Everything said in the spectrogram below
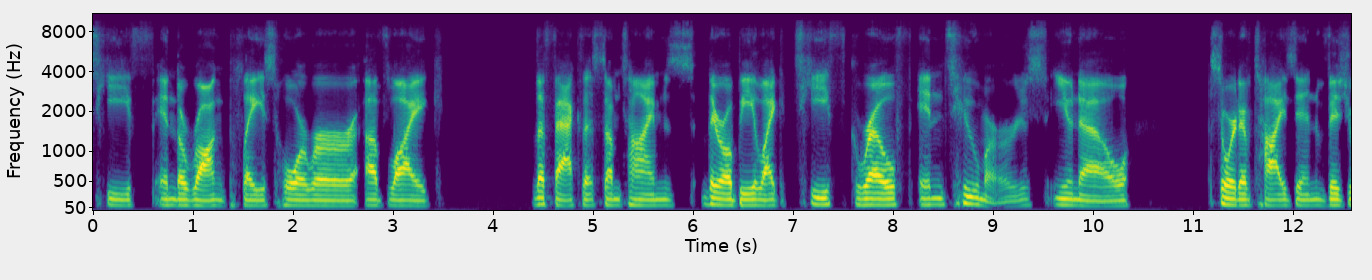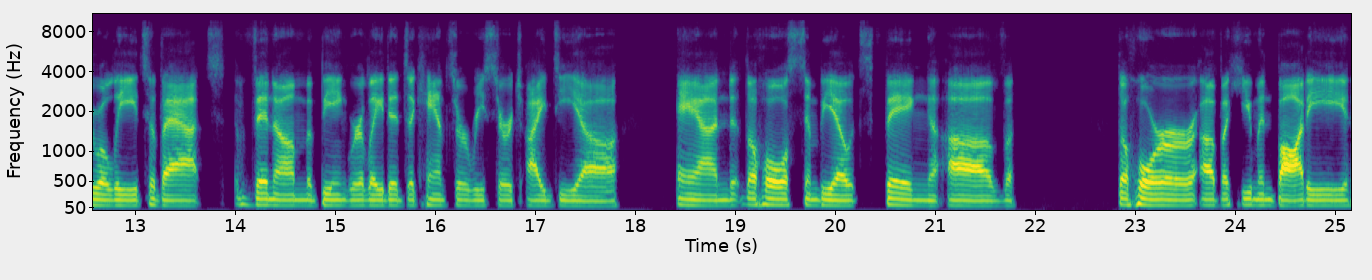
teeth in the wrong place horror of like the fact that sometimes there will be like teeth growth in tumors you know sort of ties in visually to that venom being related to cancer research idea and the whole symbiotes thing of the horror of a human body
